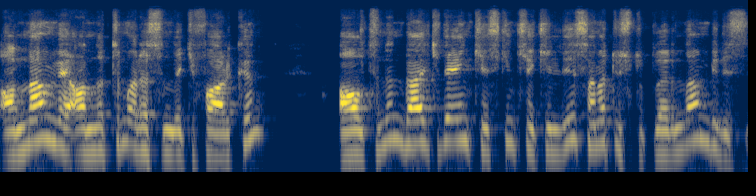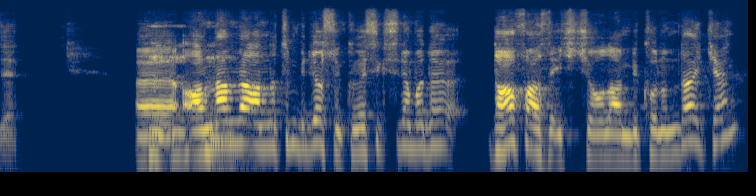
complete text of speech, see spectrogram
anlam ve anlatım arasındaki farkın altının belki de en keskin çekildiği sanat üsluplarından birisi. E, anlam ve anlatım biliyorsun klasik sinemada daha fazla iç içe olan bir konumdayken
